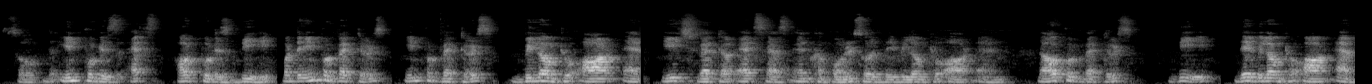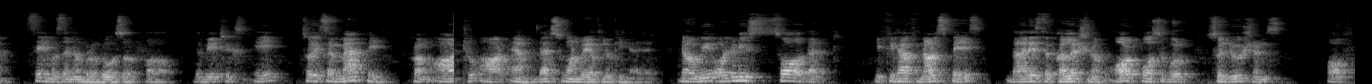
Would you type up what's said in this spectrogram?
So the input is x, output is b, but the input vectors, input vectors belong to Rn. Each vector x has n components, so they belong to Rn. The output vectors b, they belong to Rm, same as the number of rows of uh, the matrix A. So it's a mapping from R to Rm. That's one way of looking at it. Now we already saw that if you have null space, that is the collection of all possible solutions of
